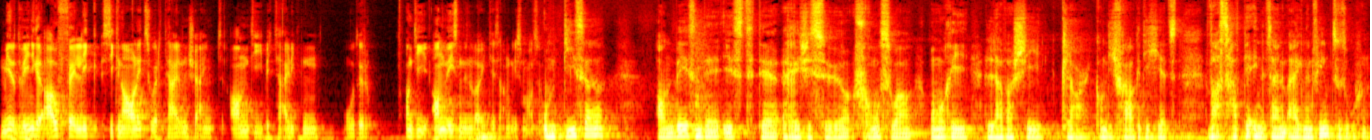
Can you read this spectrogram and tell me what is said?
mehr oder weniger auffällig Signale zu erteilen scheint an die Beteiligten oder an die anwesenden Leute, sagen wir es mal so. Und dieser Anwesende ist der Regisseur François-Henri Lavachy Clark. Und ich frage dich jetzt, was hat er in seinem eigenen Film zu suchen?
